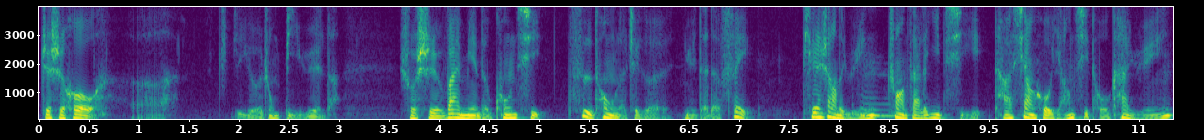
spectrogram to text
这时候呃，有一种比喻了，说是外面的空气刺痛了这个女的的肺，天上的云撞在了一起，她向后仰起头看云，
